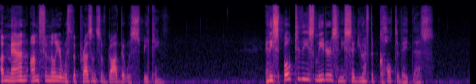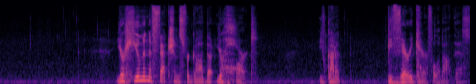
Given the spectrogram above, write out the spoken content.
a man unfamiliar with the presence of God that was speaking. And he spoke to these leaders and he said, You have to cultivate this. Your human affections for God, your heart. You've got to be very careful about this.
